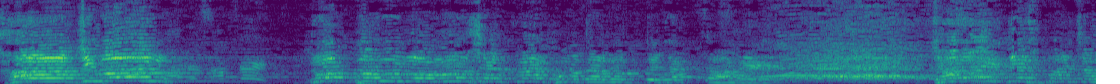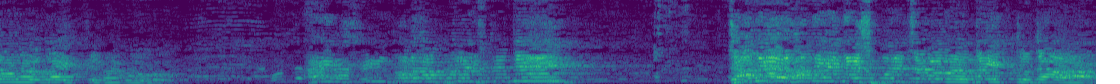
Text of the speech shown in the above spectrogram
সারা জীবন দ্রব্যমূল্য মানুষের ক্রয় ক্ষমতার মধ্যে থাকতে হবে। যারাই দেশ পরিচালনার দায়িত্বে থাকুক, আইন শৃঙ্খলার পরিস্থিতি, যাদের হাতে দেশ পরিচালনার দায়িত্ব যাক,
